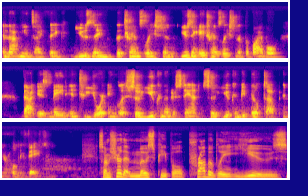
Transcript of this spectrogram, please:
And that means, I think, using the translation, using a translation of the Bible that is made into your English so you can understand, so you can be built up in your holy faith. So I'm sure that most people probably use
